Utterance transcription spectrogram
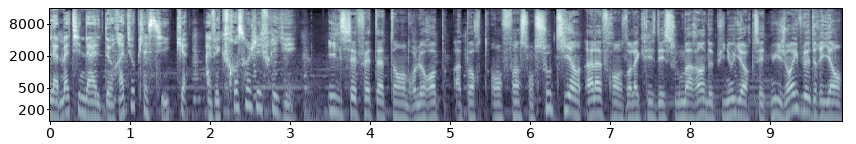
La matinale de Radio Classique avec François Geffrier. Il s'est fait attendre. L'Europe apporte enfin son soutien à la France dans la crise des sous-marins depuis New York cette nuit. Jean-Yves Le Drian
